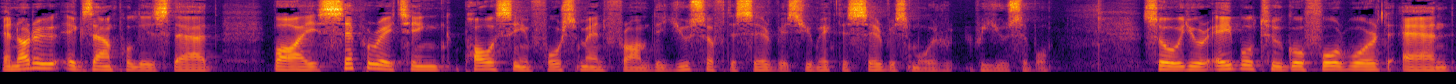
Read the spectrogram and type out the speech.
Another example is that by separating policy enforcement from the use of the service, you make the service more reusable. So you're able to go forward and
